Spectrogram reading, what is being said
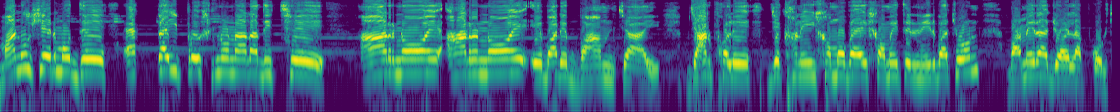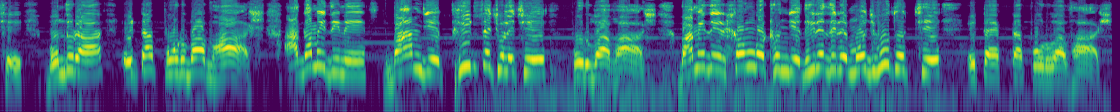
মানুষের মধ্যে একটাই প্রশ্ন নাড়া দিচ্ছে আর নয় আর নয়, এবারে বাম চাই। যার ফলে যেখানেই সমবায় সমিতির নির্বাচন, বামেরা জয়লাভ করছে। বন্ধুরা, এটা পূর্বাভাস। আগামী দিনে বাম যে ফিরতে চলেছে, পূর্বাভাস। বামেদের সংগঠন যে ধীরে ধীরে মজবুত হচ্ছে, এটা একটা পূর্বাভাস।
